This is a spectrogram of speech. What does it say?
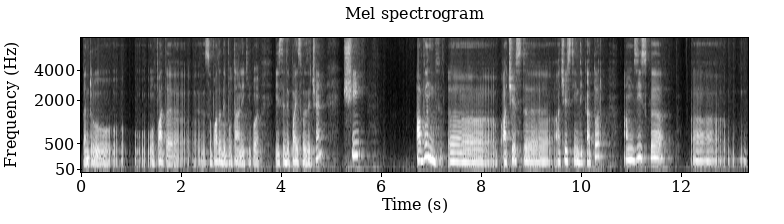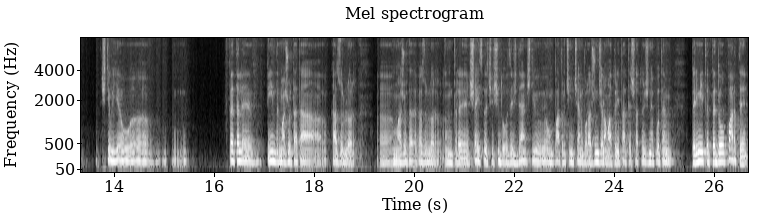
pentru o fată să poată debuta în echipă este de 14 ani și având uh, acest, uh, acest indicator, am zis că, uh, știu eu, uh, fetele fiind în majoritatea cazurilor uh, în majoritatea cazurilor între 16 și 20 de ani, știu eu, în 4-5 ani vor ajunge la maturitate și atunci ne putem permite, pe de o parte,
